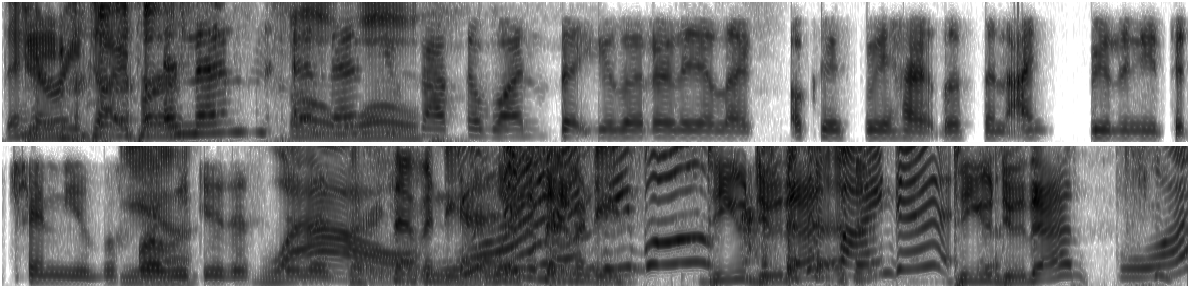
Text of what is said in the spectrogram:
the you hairy know. diapers. And then and Oh, then whoa. you've got the ones that you literally are like, okay, sweetheart, listen, I really need to trim you before Yeah. we do this. Wow. delivery." The 70s. Yeah. What Did you 70s? Do you do Did you that? find it? Do you do that? What?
